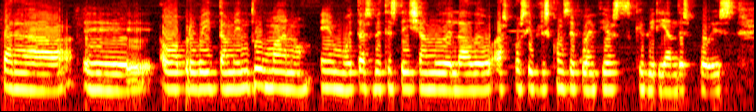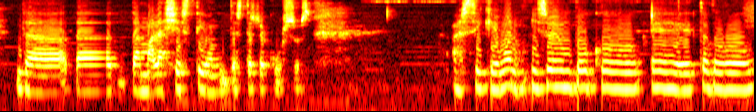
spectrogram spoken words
para eh, o aproveitamento humano e moitas veces deixando de lado as posibles consecuencias que virían despois da, da, da mala xestión destes recursos. Así que, bueno, iso é un pouco eh, todo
